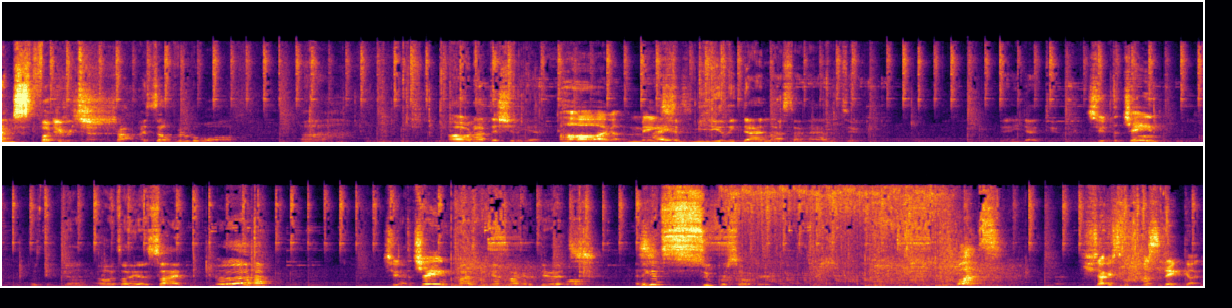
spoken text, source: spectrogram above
I just fucking shot myself into the wall. Uh, oh, not this shit again. Oh, I got maced. I immediately died last time that happened too. And he died too. Shoot the chain. Where's the gun? Oh, it's on the other side. Ah! Shoot the chain. Plasma gun's not gonna do it. Whoa. I think it's super soaker. What? You shot yourself with a snake gun.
